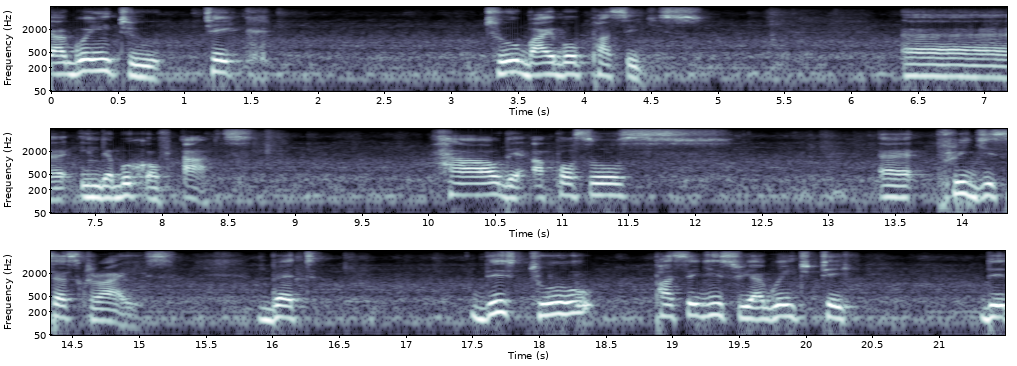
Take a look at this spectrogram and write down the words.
are going to take two Bible passages uh, in the book of Acts. How the apostles uh, pre Jesus Christ. But these two passages we are going to take, they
